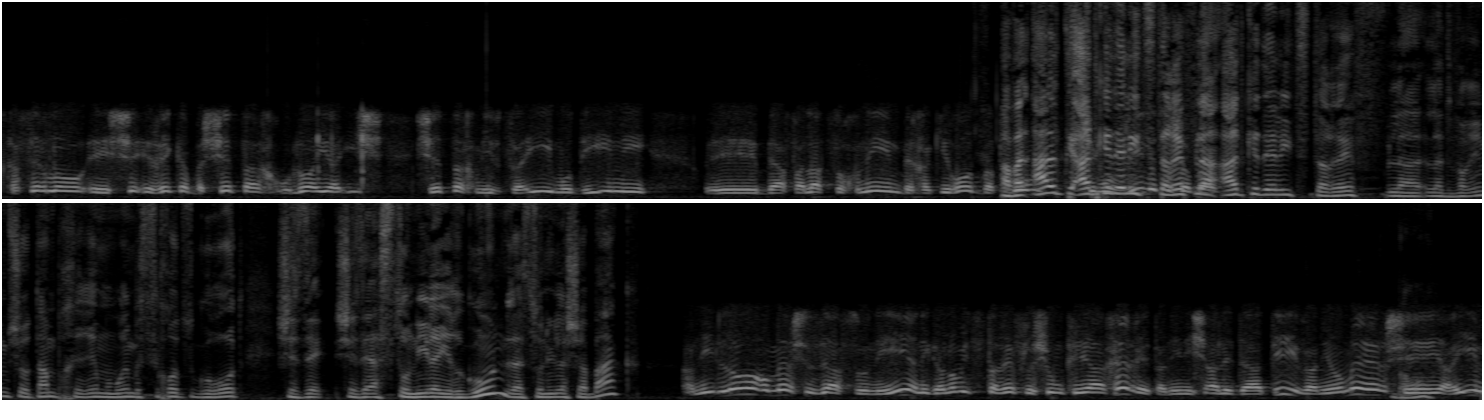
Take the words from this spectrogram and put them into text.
חסר לו אה, ש... רקע בשטח, הוא לא היה איש שטח מבצעי, מודיעיני, בהפעלת סוכנים, בחקירות, בתחום אבל עד, שמוביל כדי להצטרף ל, השב"כ. עד כדי להצטרף לדברים שאותם בכירים אומרים בשיחות סגורות, שזה, שזה אסוני לארגון? זה אסוני לשב"כ? אני לא אומר שזה אסוני, אני גם לא מצטרף לשום קריאה אחרת. אני נשאל את דעתי, ואני אומר שהאם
